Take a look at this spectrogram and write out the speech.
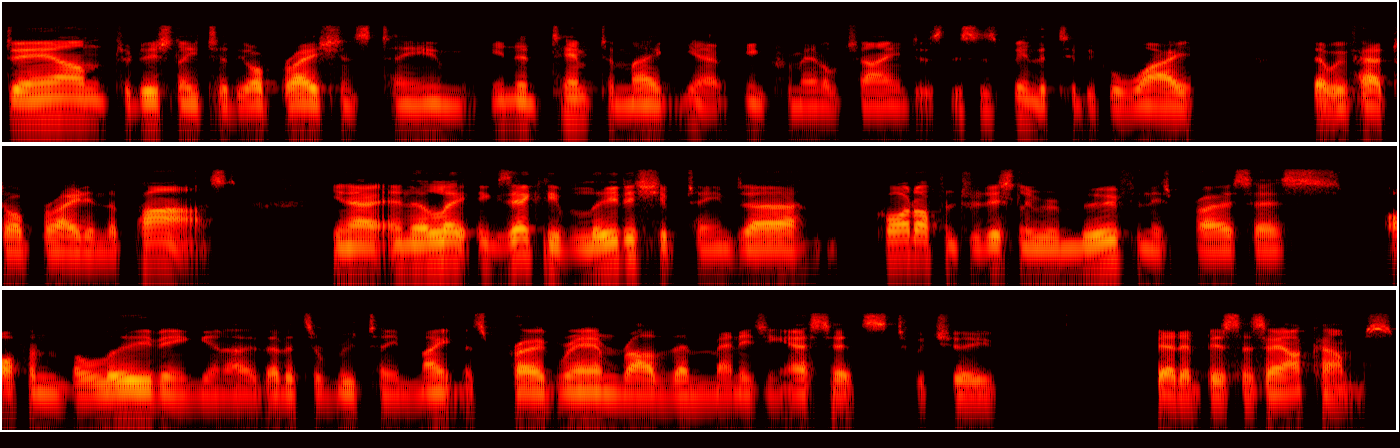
down traditionally to the operations team in an attempt to make you know incremental changes. This has been the typical way that we've had to operate in the past. You know, and the le executive leadership teams are quite often traditionally removed from this process, often believing you know that it's a routine maintenance program rather than managing assets to achieve better business outcomes.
